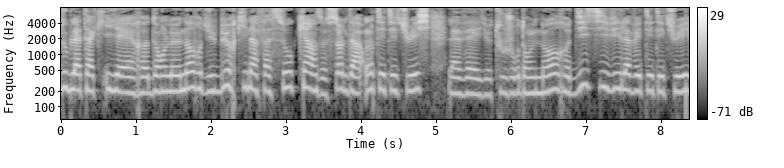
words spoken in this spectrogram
Double attaque hier dans le nord du Burkina Faso. 15 soldats ont été tués. La veille, toujours dans le nord, 10 civils avaient été tués.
